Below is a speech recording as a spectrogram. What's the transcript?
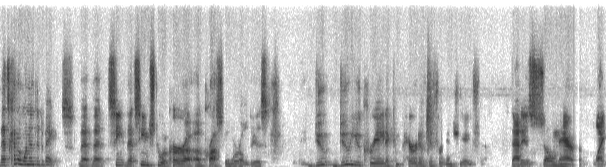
that's kind of one of the debates that that seem that seems to occur uh, across the world is, do do you create a comparative differentiation that is so narrow, like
